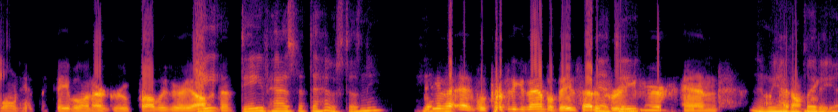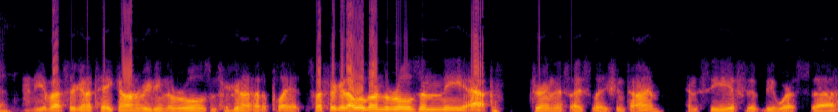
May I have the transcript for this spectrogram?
won't hit the table in our group probably very often. Dave has it at the house, doesn't he? Dave, well, perfect example. Dave's had yeah, it for Dave, a year, and and we haven't played it yet. Any of us are going to take on reading the rules and figuring out how to play it. So I figured I would learn the rules in the app during this isolation time and see if it'd be worth. Uh,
